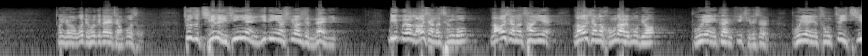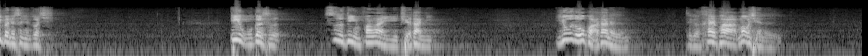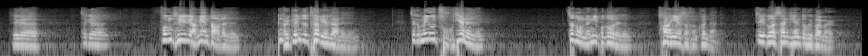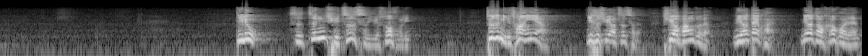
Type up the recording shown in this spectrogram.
同学们，我等会给大家讲故事，就是积累经验一定要需要忍耐力。你不要老想着成功，老想着创业，老想着宏大的目标，不愿意干具体的事儿，不愿意从最基本的事情做起。第五个是制定方案与决断力。优柔寡断的人，这个害怕冒险的人，这个这个风吹两面倒的人，耳根子特别软的人，这个没有主见的人，这种能力不够的人，创业是很困难的，最多三天都会关门。第六是争取支持与说服力，就是你创业啊，你是需要支持的，需要帮助的，你要贷款。你要找合伙人，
